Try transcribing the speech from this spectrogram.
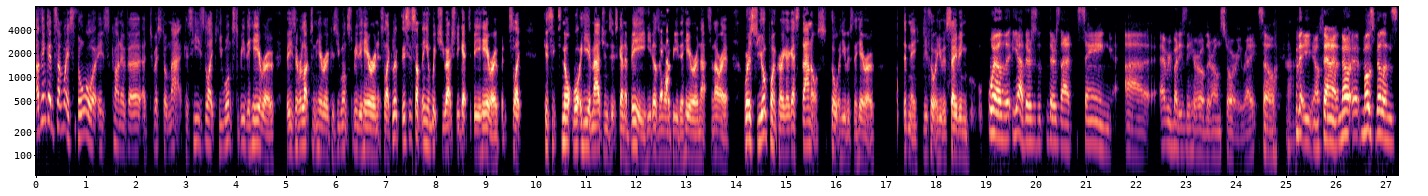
I think in some ways Thor is kind of a, a twist on that because he's like he wants to be the hero, but he's a reluctant hero because he wants to be the hero, and it's like, look, this is something in which you actually get to be a hero, but it's like because it's not what he imagines it's going to be. He doesn't yeah. want to be the hero in that scenario. Whereas to your point, Craig, I guess Thanos thought he was the hero didn't he? He thought he was saving. Well, yeah. There's there's that saying, uh, "Everybody's the hero of their own story," right? So, ah. they, you know, Thanos. No, most villains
